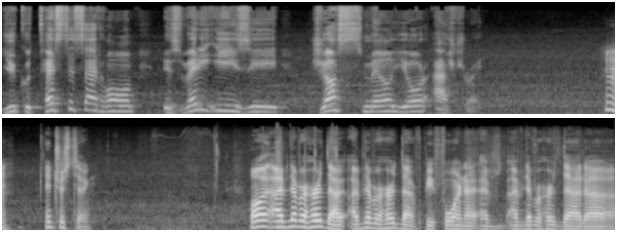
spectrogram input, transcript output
You could test this at home. It's very easy. Just smell your ashtray. Hmm. Interesting. Well, I- I've never heard that. I've never heard that before, and I, I've I've never heard that uh,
